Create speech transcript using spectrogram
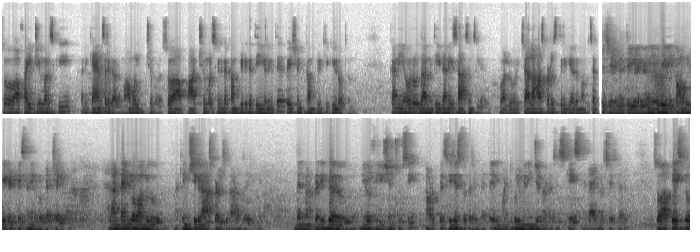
సో ఆ ఫైవ్ ట్యూమర్స్కి అది క్యాన్సర్ కాదు మామూలు ట్యూమర్ సో ఆ- ట్యూమర్స్ కనుక కంప్లీట్గా తీయగలిగితే పేషెంట్ కంప్లీట్లీ క్యూర్ అవుతుంది. కానీ ఎవరు దాన్ని తీయడానికి సాహసించలేదు. వాళ్ళు చాలా హాస్పిటల్స్ తిరిగారు మాకు సర్జరీ చేయాలని తిరిగారు కానీ ఎవరు ఇది కాంప్లికేటెడ్ కేసు అని ఎవరు టచ్ చేయలేదు. అలాంటి టైంలో వాళ్ళు కిమ్శిఖర్ హాస్పిటల్స్ రావడం జరిగింది. దాన్ని మన ప్రదీప్ గారు న్యూరో ఫిజిషియన్ చూసి ఆవిడ ప్రొసీజర్స్తో ప్రజెంట్ అయితే ఇది మల్టిపుల్ మెనింజియోమైటోసిస్ కేస్ డయాగ్నోస్ చేశారు. సో ఆ కేసులో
